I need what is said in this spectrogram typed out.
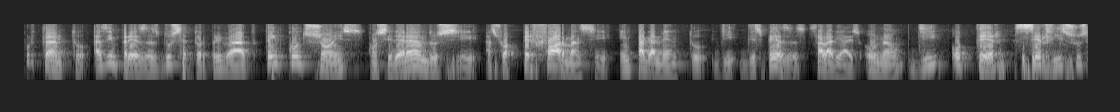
Portanto, as empresas do setor privado têm condições, considerando-se a sua performance em pagamento de despesas, salariais ou não, de obter serviços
